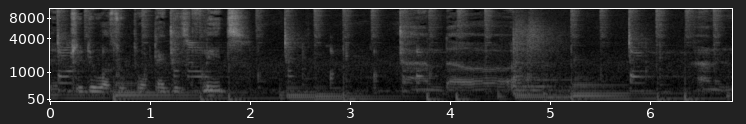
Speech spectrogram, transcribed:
the treaty was to protect its fleet and uh, and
